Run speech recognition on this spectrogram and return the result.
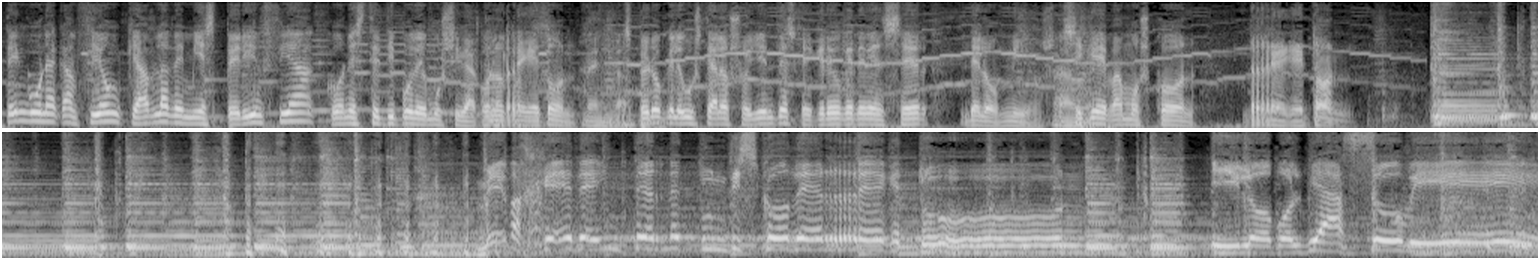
tengo una canción que habla de mi experiencia con este tipo de música, con el reggaetón. Venga. Espero que le guste a los oyentes, que creo que deben ser de los míos. A Así ver. que vamos con reggaetón. Me bajé de internet un disco de reggaetón y lo volví a subir.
